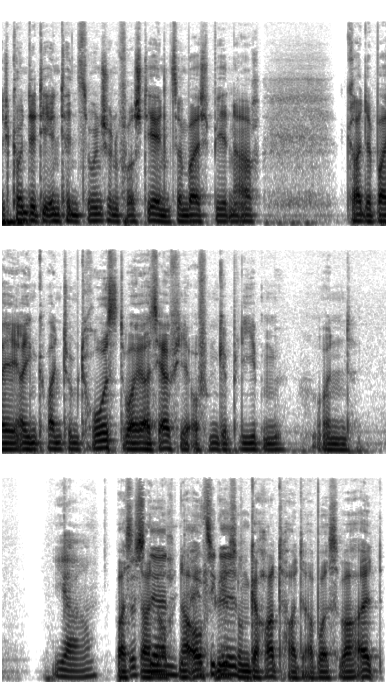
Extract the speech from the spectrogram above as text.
ich konnte die Intention schon verstehen. Zum Beispiel nach gerade bei Ein Quantum Trost war ja sehr viel offen geblieben und ja, was da noch eine Auflösung gehabt hat, aber es war halt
